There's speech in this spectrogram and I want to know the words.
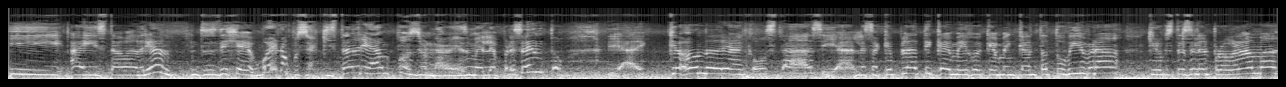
y ahí estaba Adrián. Entonces dije, bueno, pues aquí está Adrián, pues de una vez me le presento. Y ay, ¿qué onda Adrián? ¿Cómo estás? Y ya le saqué plática y me dijo que me encanta tu vibra, quiero que estés en el programa.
